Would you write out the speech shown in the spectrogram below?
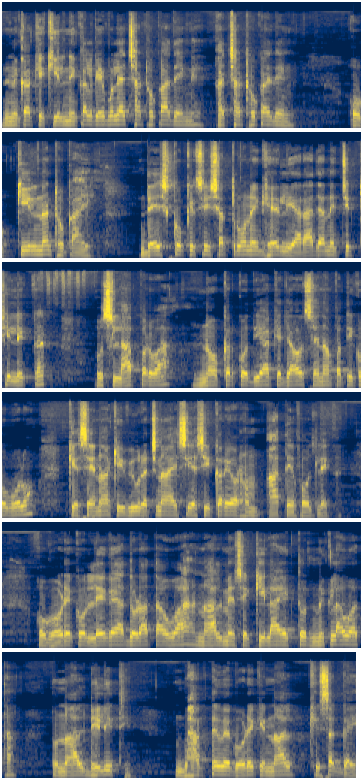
जिन्होंने कहा कि कील निकल गई, बोले अच्छा ठुका देंगे अच्छा ठुका देंगे। वो कील न ठुकाई। देश को किसी शत्रुओं ने घेर लिया। राजा ने चिट्ठी लिखकर उस लापरवाह नौकर को दिया कि जाओ, सेनापति को बोलो कि सेना की व्यू रचना ऐसी ऐसी करे और हम आते फौज लेकर। वो घोड़े को ले गया, दौड़ाता हुआ, नाल में से किला एक तो निकला हुआ था तो नाल ढीली थी। भागते हुए घोड़े की नाल खिसक गई,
